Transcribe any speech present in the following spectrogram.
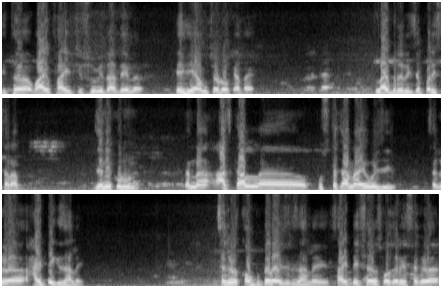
तिथं वायफायची सुविधा देणं हेही आमच्या डोक्यात आहे. लायब्ररीच्या परिसरात. जेणेकरून त्यांना आजकाल पुस्तकांऐवजी सगळं हायटेक झालंय. सगळं कॉम्प्युटराइज्ड झालंय. सायटेशन्स वगैरे सगळं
